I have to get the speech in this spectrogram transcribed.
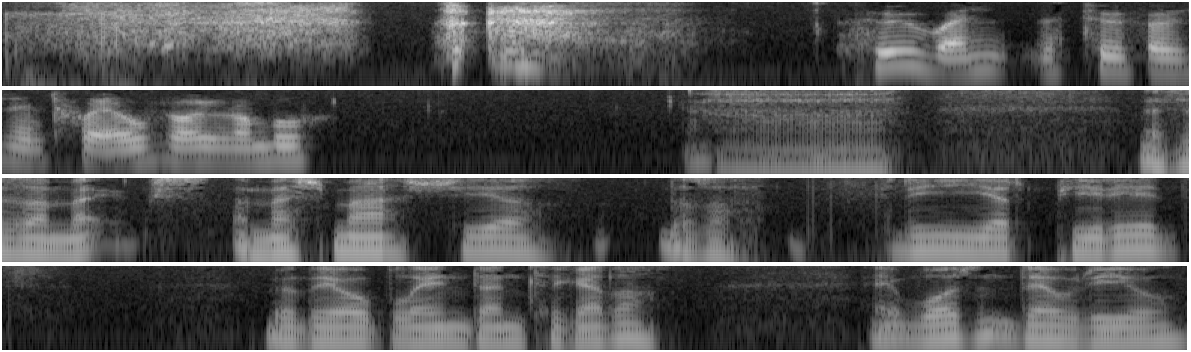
Who won the 2012 Royal Rumble? This is a mix, a mishmash here. There's a three-year period where they all blend in together. It wasn't Del Rio.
